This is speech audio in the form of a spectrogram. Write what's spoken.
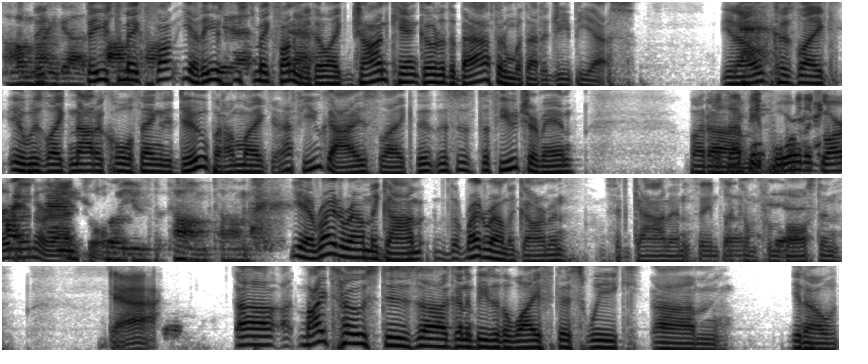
Oh my god. They used to make TomTom. fun. Yeah, they used, used to make fun of me. They're like, John can't go to the bathroom without a GPS. You know, because like it was like not a cool thing to do. But I'm like, f you guys, like th- this is the future, man. But was um, that before the Garmin or parents actual? still use a Tom Tom. yeah, right around the Garmin, right around the Garmin. I said Garmin. the same Like time? I'm from Yeah. Boston. Yeah. Uh, my toast is uh, going to be to the wife this week. Um, you know,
